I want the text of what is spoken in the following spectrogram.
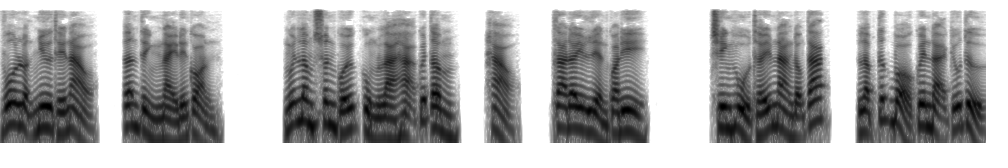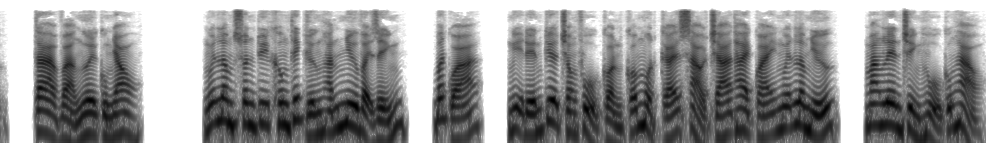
vô luận như thế nào, ân tình này đến còn. Nguyễn Lâm Xuân cuối cùng là hạ quyết tâm, hảo, ta đây liền qua đi. Trình hủ thấy nàng động tác, lập tức bỏ quên đại cứu tử, ta và ngươi cùng nhau. Nguyễn Lâm Xuân tuy không thích đứng hắn như vậy dính, bất quá, nghĩ đến kia trong phủ còn có một cái xảo trá thai quái Nguyễn Lâm Nhứ, mang lên trình hủ cũng hảo,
